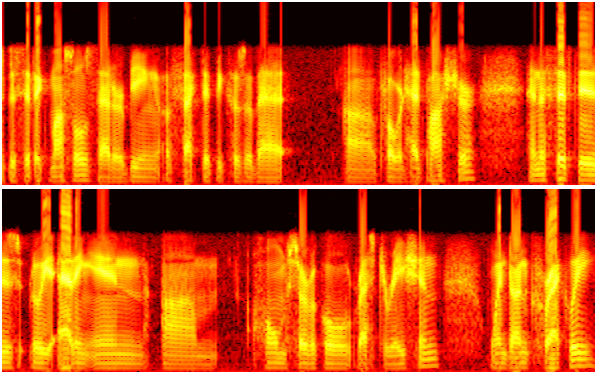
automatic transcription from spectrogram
specific muscles that are being affected because of that uh, forward head posture. And the fifth is really adding in um, home cervical restoration. When done correctly,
